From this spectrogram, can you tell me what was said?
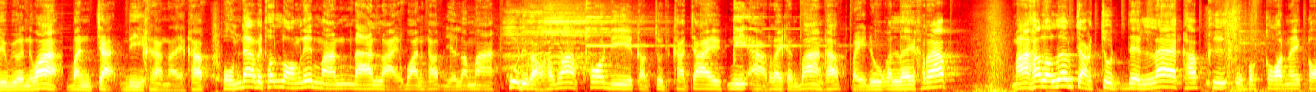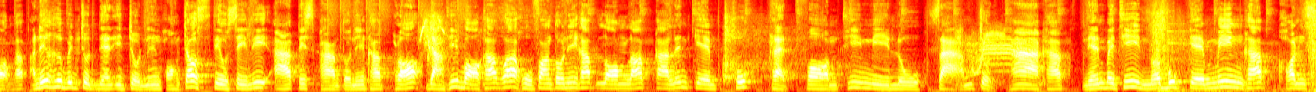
รีวิวว่ามันจะดีขนาดไหนครับ ผมได้ไปทดลองเล่นมานานหลายวันครับ เดี๋ยวเรามาพูดดีกว่าครับว่าข้อดีกับจุดขัดใจมีอะไรกันบ้างครับ ไปดูกันเลยครับ มาครับเราเริ่มจากจุดเด่นแรกครับ คืออุปกรณ์ในกล่องครับ อันนี้คือเป็นจุดเด่นอีกจุดหนึ่งของเจ้า Steel Series Artist Palm ตัวนี้ครับ เพราะอย่างที่บอกครับว่าหูฟังตัวนี้ครับรองรับการเล่นเกมทุกแพลตฟอร์มที่มีรู 3.5 ครับ เน้นไปที่โน้ตบุ๊กเกมมิ่งครับคอนโซ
